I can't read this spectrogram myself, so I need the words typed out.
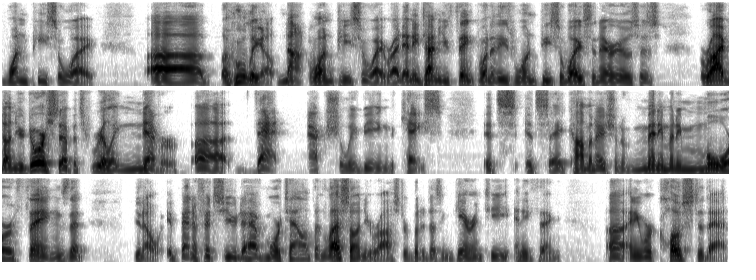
one piece away. Uh Julio, not one piece away, right? Anytime you think one of these one piece away scenarios has arrived on your doorstep, it's really never uh that actually being the case. It's it's a combination of many, many more things that you know, it benefits you to have more talent than less on your roster, but it doesn't guarantee anything uh, anywhere close to that.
